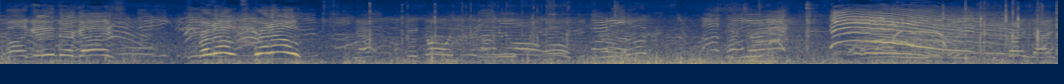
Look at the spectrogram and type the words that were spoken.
Come on, get in there, guys. Spread out. Spread out. Yeah, okay, go. You did not any long. Oh, good job. Good try, guys.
